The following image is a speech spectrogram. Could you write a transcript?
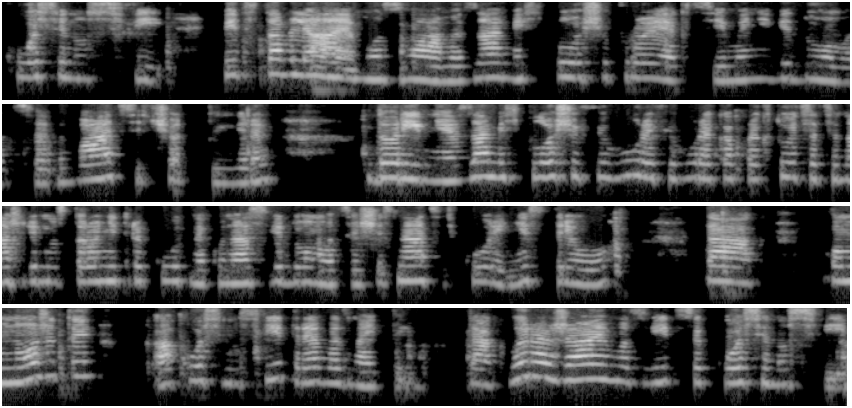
косінус Фі. Підставляємо з вами замість площі проекції, мені відомо, це 24, дорівнює замість площі фігури, фігура, яка проєктується, це наш рівносторонній трикутник, у нас відомо, це 16 корінь із 3. Так, помножити, а косинус фі треба знайти. Так, виражаємо звідси косинус фі.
